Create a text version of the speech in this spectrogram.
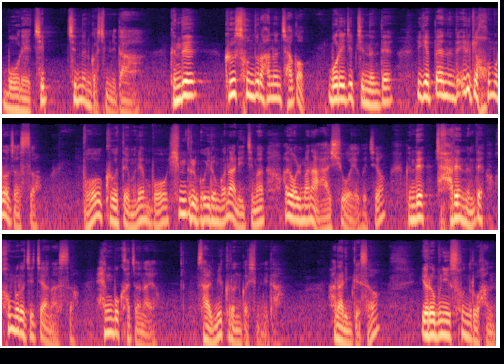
모래집 짓는 것입니다. 근데 그 손으로 하는 작업, 모래집 짓는데 이게 뺐는데 이렇게 허물어졌어. 뭐 그것 때문에 뭐 힘들고 이런 건 아니지만 아유 얼마나 아쉬워요. 그죠? 근데 잘했는데 허물어지지 않았어. 행복하잖아요. 삶이 그런 것입니다. 하나님께서 여러분이 손으로 한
